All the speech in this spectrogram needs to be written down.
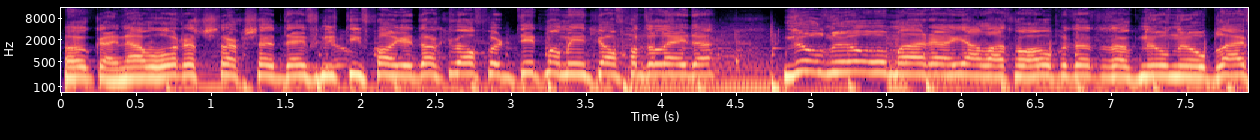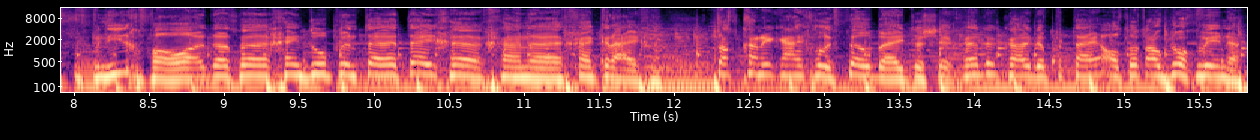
Oké, okay, nou we horen het straks definitief van je. Dankjewel voor dit moment Jan van der Leden. 0-0, maar ja, laten we hopen dat het ook 0-0 blijft. Of in ieder geval dat we geen doelpunt tegen gaan, gaan krijgen. Dat kan ik eigenlijk veel beter zeggen. Dan kan je de partij altijd ook nog winnen.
